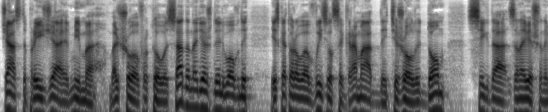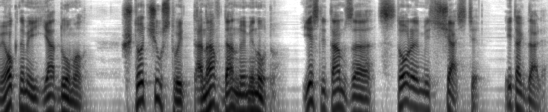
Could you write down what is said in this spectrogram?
Часто проезжая мимо большого фруктового сада Надежды Львовны, из которого высился громадный тяжелый дом с всегда занавешенными окнами, я думал, что чувствует она в данную минуту, если там за сторами счастье и так далее.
